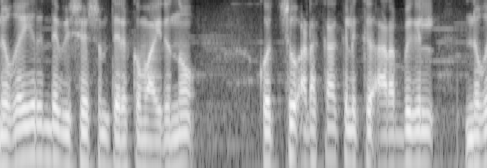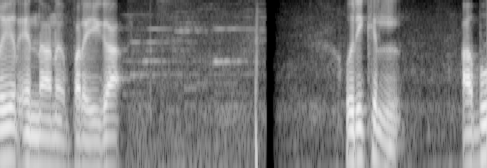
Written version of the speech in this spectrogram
നുഗൈറിന്റെ വിശേഷം തിരക്കുമായിരുന്നു. കൊച്ചു അടക്കാക്കലിക്ക് അറബിയിൽ നുഗൈർ എന്നാണ് പറയുക. ഒരിക്കൽ അബു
